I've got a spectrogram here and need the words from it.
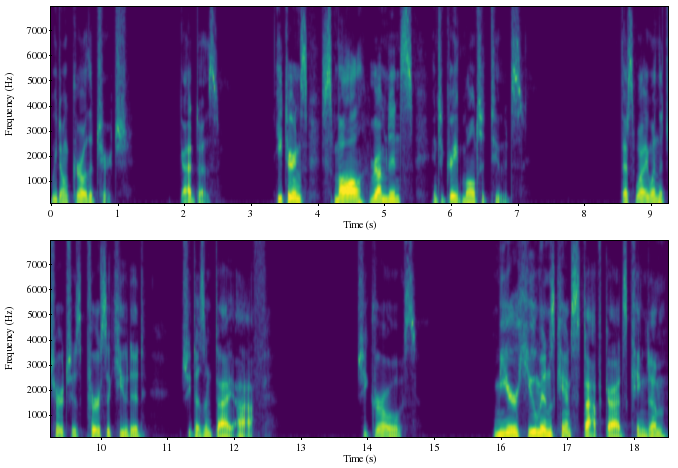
We don't grow the church, God does. He turns small remnants into great multitudes. That's why when the church is persecuted, she doesn't die off she grows. Mere humans can't stop God's kingdom.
